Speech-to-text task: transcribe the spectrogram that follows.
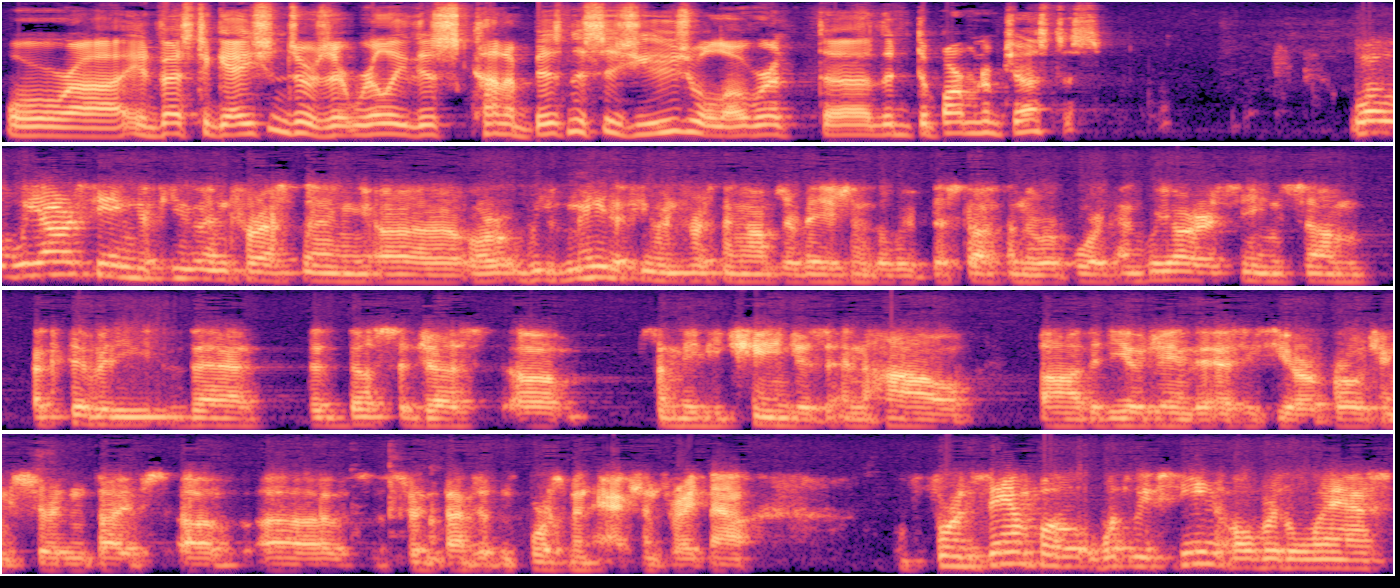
or uh, investigations, or is it really this kind of business as usual over at uh, the Department of Justice? Well, we are seeing a few interesting, uh, or we've made a few interesting observations that we've discussed in the report, and we are seeing some activity that, that does suggest um, some maybe changes in how the DOJ and the SEC are approaching certain types of uh, certain types of enforcement actions right now. For example, what we've seen over the last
